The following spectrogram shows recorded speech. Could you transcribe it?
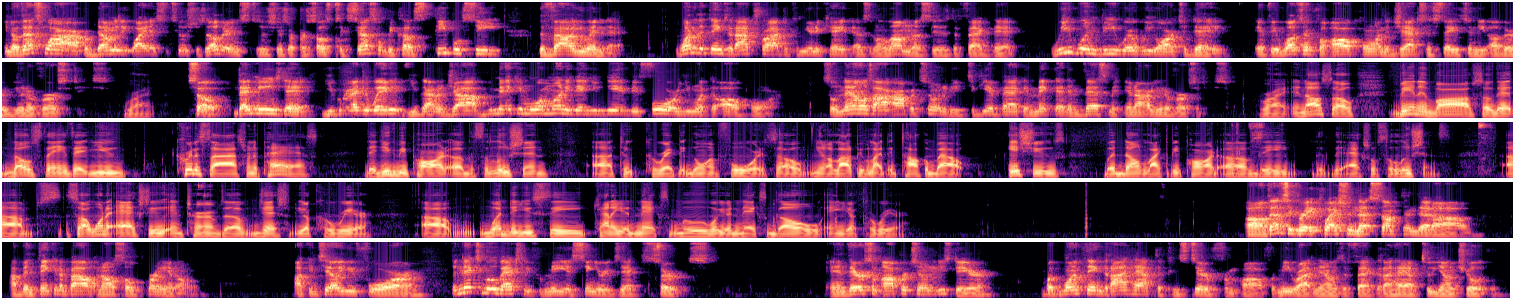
You know, that's why our predominantly white institutions, other institutions are so successful because people see the value in that. One of the things that I tried to communicate as an alumnus is the fact that we wouldn't be where we are today if it wasn't for Alcorn, the Jackson States, and the other universities. Right. So that means that you graduated, you got a job, you're making more money than you did before you went to Alcorn. So now is our opportunity to give back and make that investment in our universities. Right. And also being involved so that those things that you criticize from the past, that you can be part of the solution uh, to correct it going forward. So, you know, a lot of people like to talk about issues, but don't like to be part of the, the, the actual solutions. Um, so I want to ask you in terms of just your career, uh, what do you see kind of your next move or your next goal in your career? Uh, that's a great question. That's something that uh, I've been thinking about and also praying on. I can tell you for the next move, actually, for me is senior executive service. And there are some opportunities there. But one thing that I have to consider from uh, for me right now is the fact that I have two young children.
